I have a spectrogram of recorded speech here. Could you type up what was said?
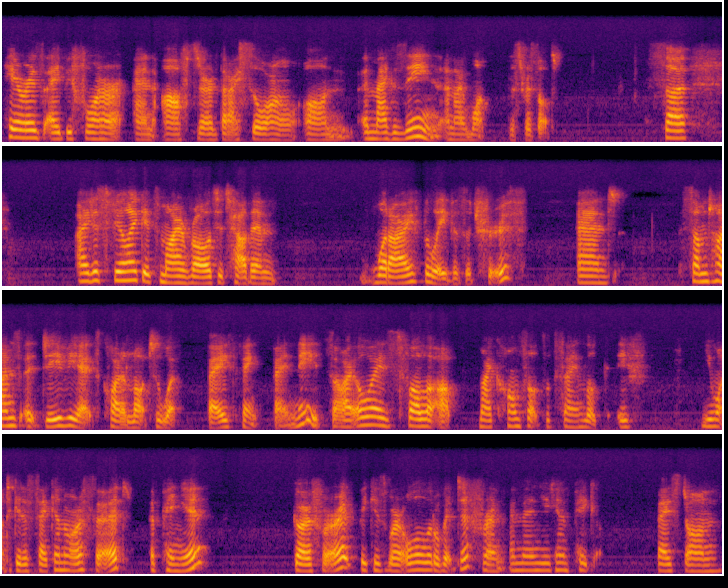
here is a before and after that I saw on a magazine and I want this result. So I just feel like it's my role to tell them what I believe is the truth. And sometimes it deviates quite a lot to what they think they need. So I always follow up my consults with saying, look, if you want to get a second or a third opinion, go for it because we're all a little bit different. And then you can pick based on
